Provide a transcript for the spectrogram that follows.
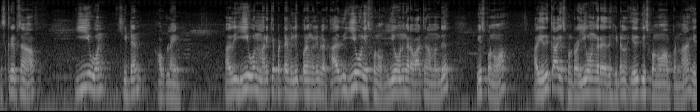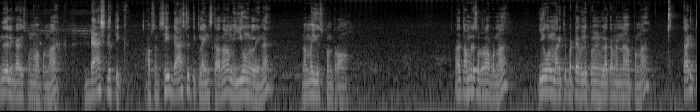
description of E one hidden outline அது இ ஒன் மறைக்கப்பட்ட விழுப்புரங்களின் விளக்க அது இ ஒன் யூஸ் பண்ணுவோம். E இ ஒனுங்கிற வார்த்தை நம்ம வந்து யூஸ் பண்ணுவோம். அது எதுக்காக யூஸ் பண்ணுறோம் இ e ஒனுங்கிற இது ஹிடன் எதுக்கு யூஸ் பண்ணுவோம் அப்படின்னா எந்த லிங்காக யூஸ் பண்ணுவோம் அப்படின்னா dashed thick option C dashed thick லைன்ஸ்க்காக தான் நம்ம e ஈவன் லைனை நம்ம யூஸ் பண்ணுறோம் அது தமிழில் சொல்கிறோம் அப்படின்னா e ஈவன் மறைக்கப்பட்ட விழிப்புணர்வு விளக்கம் என்ன அப்படின்னா தடித்த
